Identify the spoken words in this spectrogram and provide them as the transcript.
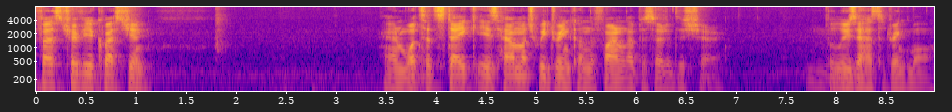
First trivia question. And what's at stake is how much we drink on the final episode of this show. The loser has to drink more.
